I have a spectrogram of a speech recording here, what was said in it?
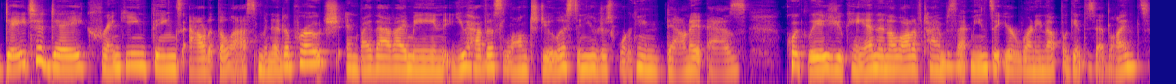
day to day cranking things out at the last minute approach. And by that, I mean you have this long to do list and you're just working down it as quickly as you can. And a lot of times that means that you're running up against deadlines.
